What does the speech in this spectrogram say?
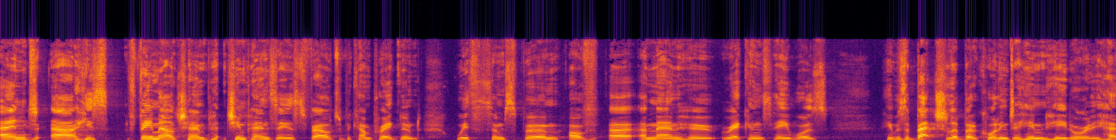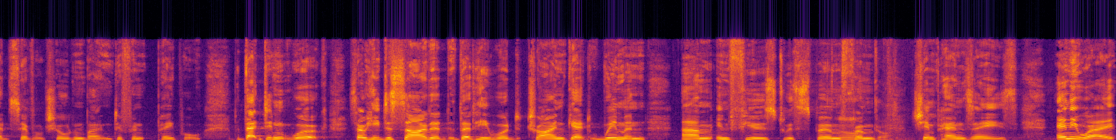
and uh, his female chimp- chimpanzees failed to become pregnant with some sperm of uh, a man who reckons he was he was a bachelor, but according to him, he'd already had several children by different people. But that didn't work. So he decided that he would try and get women um, infused with sperm oh, from God. chimpanzees. Anyway,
